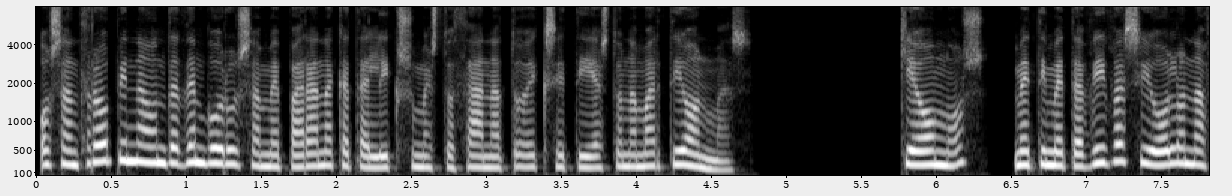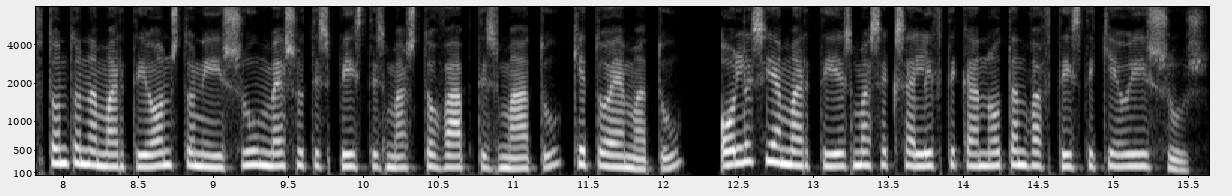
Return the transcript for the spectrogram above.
Ω ανθρώπινα όντα δεν μπορούσαμε παρά να καταλήξουμε στο θάνατο εξαιτίας των αμαρτιών μας. Και όμως, με τη μεταβίβαση όλων αυτών των αμαρτιών στον Ιησού μέσω της πίστης μας στο βάπτισμά του και το αίμα του, όλες οι αμαρτίες μας εξαλείφθηκαν όταν βαφτίστηκε ο Ιησούς.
